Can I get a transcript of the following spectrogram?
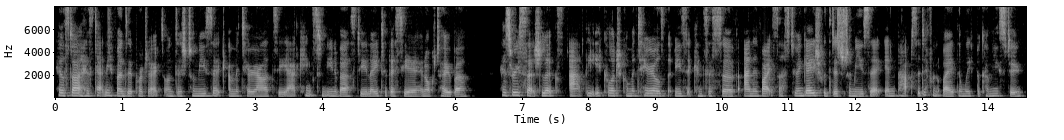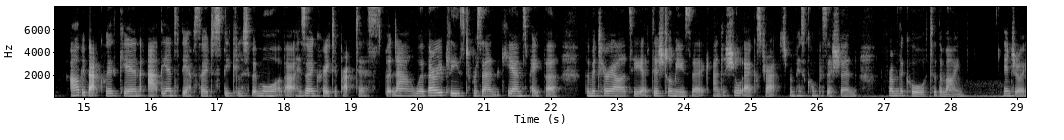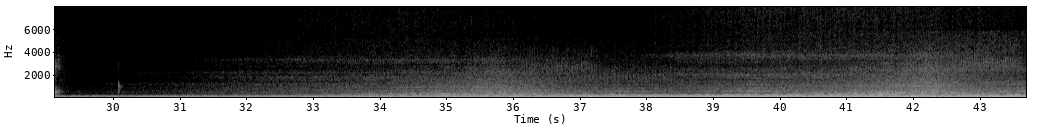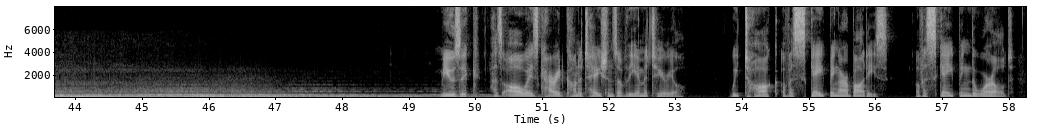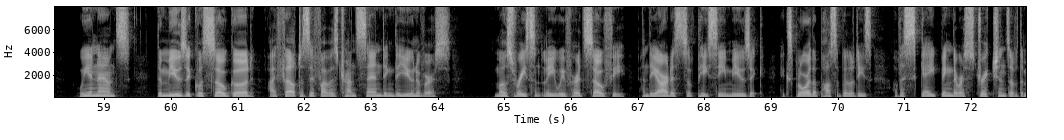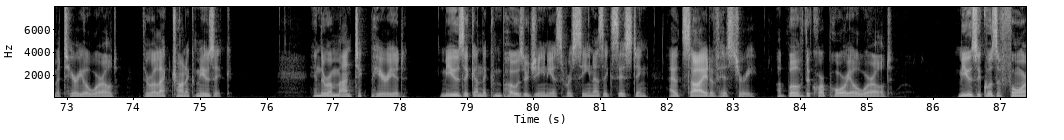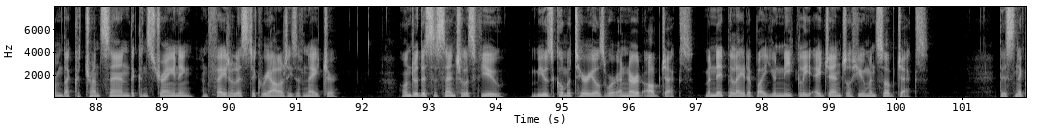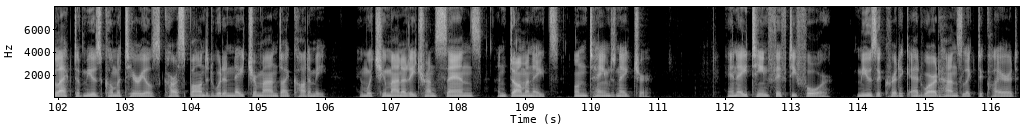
He'll start his Techni funded project on digital music and materiality at Kingston University later this year in October. His research looks at the ecological materials that music consists of and invites us to engage with digital music in perhaps a different way than we've become used to. I'll be back with Cian at the end of the episode to speak a little bit more about his own creative practice, but now we're very pleased to present Cian's paper, The Materiality of Digital Music, and a short extract from his composition, From the Core to the Mine. Enjoy. Music has always carried connotations of the immaterial. We talk of escaping our bodies, of escaping the world. We announce, the music was so good, I felt as if I was transcending the universe. Most recently, we've heard Sophie and the artists of PC Music explore the possibilities of escaping the restrictions of the material world through electronic music. In the Romantic period, music and the composer genius were seen as existing outside of history, above the corporeal world. Music was a form that could transcend the constraining and fatalistic realities of nature. Under this essentialist view, musical materials were inert objects, manipulated by uniquely agential human subjects. This neglect of musical materials corresponded with a nature man dichotomy in which humanity transcends and dominates untamed nature. In 1854, music critic Eduard Hanslick declared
